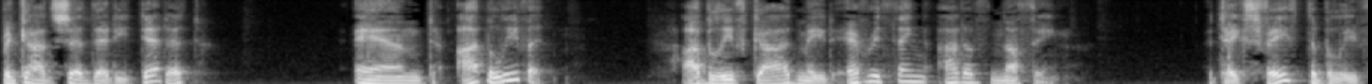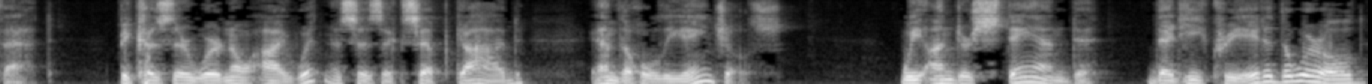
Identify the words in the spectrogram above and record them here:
But God said that he did it, and I believe it. I believe God made everything out of nothing. It takes faith to believe that, because there were no eyewitnesses except God and the holy angels we understand that he created the world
